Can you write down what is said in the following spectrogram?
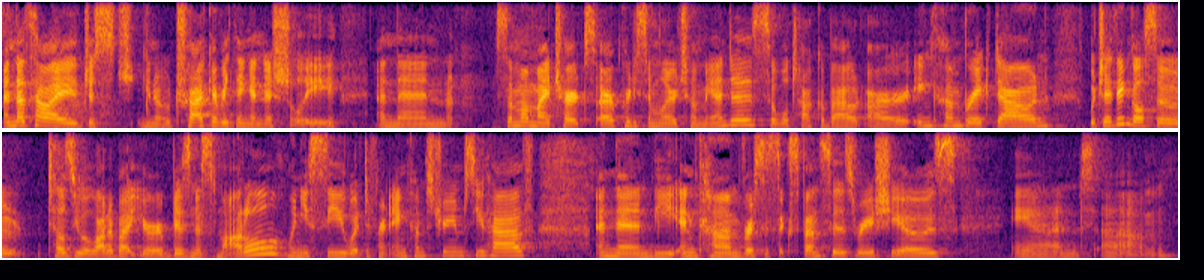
And that's how i just you know track everything initially. And then some of my charts are pretty similar to Amanda's, so we'll talk about our income breakdown, which I think also tells you a lot about your business model when you see what different income streams you have and then the income versus expenses ratios, and um,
